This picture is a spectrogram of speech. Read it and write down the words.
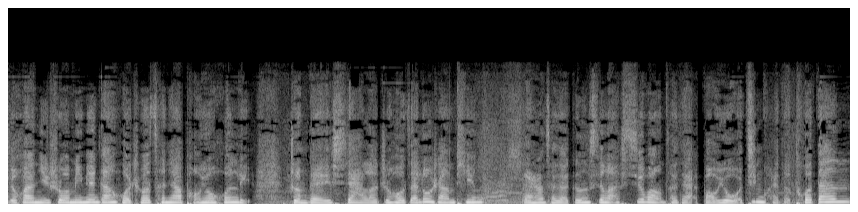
喜欢你说明天赶火车参加朋友婚礼，准备下了之后在路上听，赶上彩彩更新了，希望彩彩保佑我尽快的脱单。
